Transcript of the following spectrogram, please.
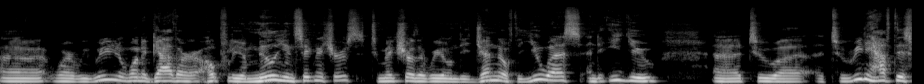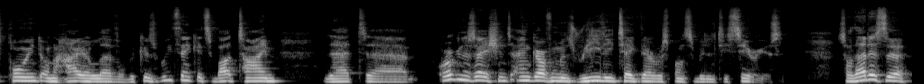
uh, where we really want to gather hopefully a million signatures to make sure that we're on the agenda of the US and the EU uh, to uh, to really have this point on a higher level because we think it's about time that uh, organizations and governments really take their responsibility seriously. So that is the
